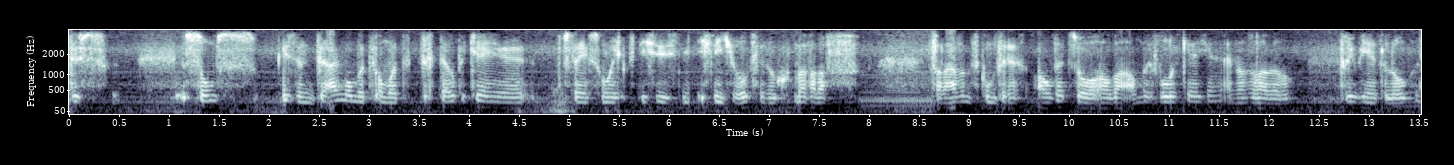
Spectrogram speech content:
Dus soms is een drang om het, om het verteld te krijgen tijdens zo'n repetitie is, niet- is niet groot genoeg. Maar vanaf vanavond komt er altijd zo al wat ander volk kijken en dan zal dat wel terug beginnen te lopen.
